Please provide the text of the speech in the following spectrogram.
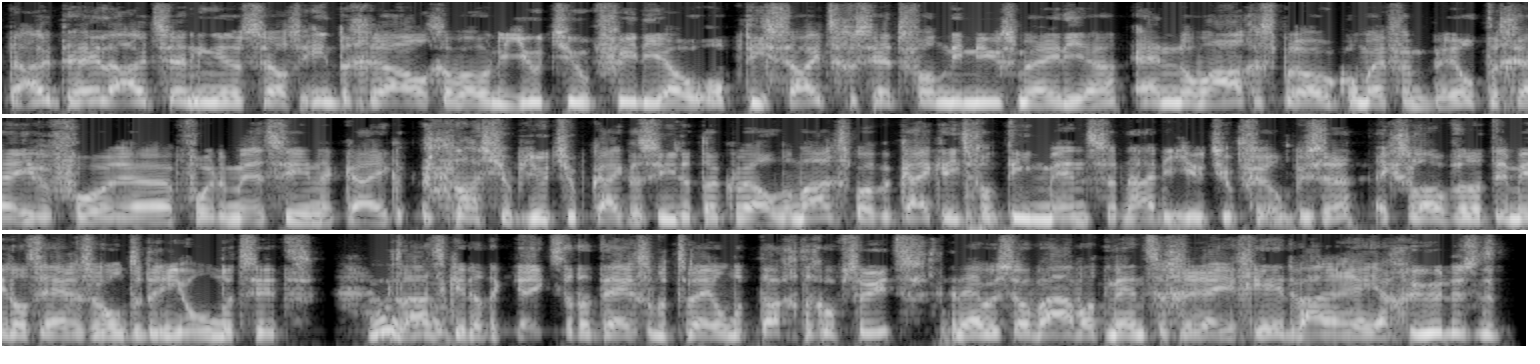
de, uit, de hele uitzending is zelfs integraal gewoon een YouTube-video op die sites gezet van die nieuwsmedia. En normaal gesproken, om even een beeld te geven voor, voor de mensen die naar kijken. Als je op YouTube kijkt, dan zie je dat ook wel. Normaal gesproken kijken iets van 10 mensen naar die Hè? Ik geloof dat het inmiddels ergens rond de 300 zit. Oh, De laatste keer dat ik keek zat het ergens op de 280 of zoiets. En daar hebben zo waar wat mensen gereageerd. waren reaguurders natuurlijk.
